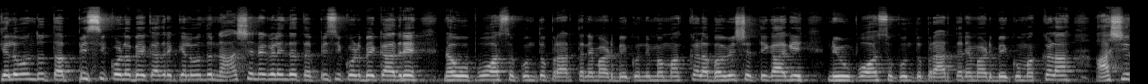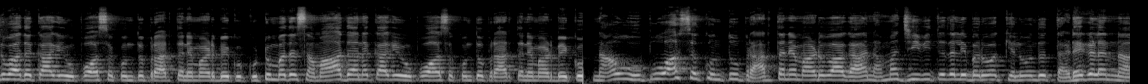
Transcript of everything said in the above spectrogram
ಕೆಲವೊಂದು ತಪ್ಪಿಸಿಕೊಳ್ಳಬೇಕಾದ್ರೆ, ಕೆಲವೊಂದು ನಾಶನಗಳಿಂದ ತಪ್ಪಿಸಿಕೊಳ್ಬೇಕಾದ್ರೆ ನಾವು ಉಪವಾಸ ಕುಂತು ಪ್ರಾರ್ಥನೆ ಮಾಡಬೇಕು. ನಿಮ್ಮ ಮಕ್ಕಳ ಭವಿಷ್ಯತಿಗಾಗಿ ನೀವು ಉಪವಾಸ ಕುಂತು ಪ್ರಾರ್ಥನೆ ಮಾಡಬೇಕು. ಮಕ್ಕಳ ಆಶೀರ್ವಾದಕ್ಕಾಗಿ ಉಪವಾಸ ಕುಂತು ಪ್ರಾರ್ಥನೆ ಮಾಡಬೇಕು. ಕುಟುಂಬದ ಸಮಾಧಾನಕ್ಕಾಗಿ ಉಪವಾಸ ಕುಂತು ಪ್ರಾರ್ಥನೆ ಮಾಡಬೇಕು. ನಾವು ಉಪವಾಸ ಕುಂತು ಪ್ರಾರ್ಥನೆ ಮಾಡುವಾಗ ನಮ್ಮ ಜೀವಿತದಲ್ಲಿ ಬರುವ ಕೆಲವೊಂದು ತಡೆಗಳನ್ನು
